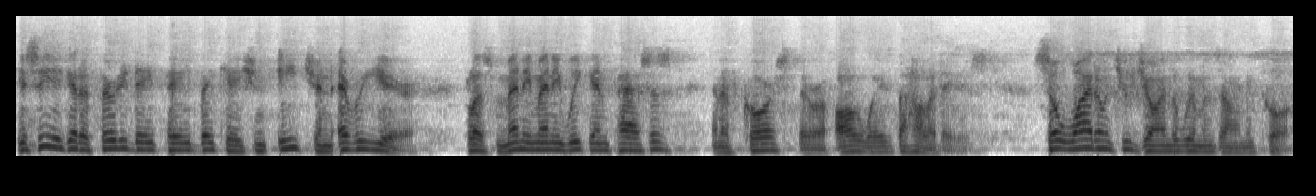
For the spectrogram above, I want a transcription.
You see, you get a 30 day paid vacation each and every year, plus many, many weekend passes, and of course, there are always the holidays. So why don't you join the Women's Army Corps?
